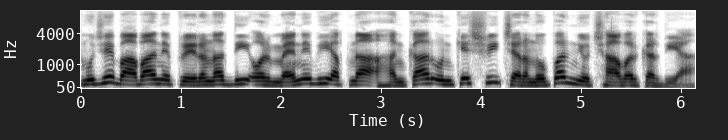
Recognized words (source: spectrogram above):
मुझे बाबा ने प्रेरणा दी और मैंने भी अपना अहंकार उनके श्री चरणों पर न्योछावर कर दिया।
